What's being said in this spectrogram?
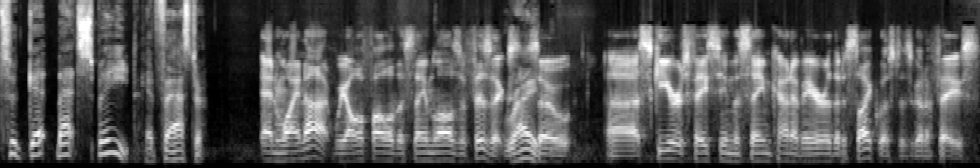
to get that speed. Get faster. And why not? We all follow the same laws of physics. Right. So uh, skiers facing the same kind of air that a cyclist is going to face.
